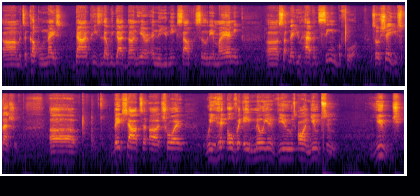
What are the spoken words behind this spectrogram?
Um, it's a couple nice dime pieces that we got done here in the Unique South facility in Miami. Uh, something that you haven't seen before. So Shay, you special. Uh, Big shout out to uh, Troy. We hit over a million views on YouTube. Huge.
